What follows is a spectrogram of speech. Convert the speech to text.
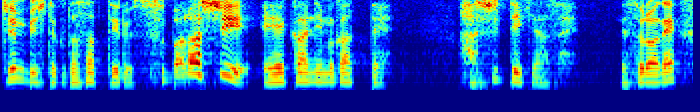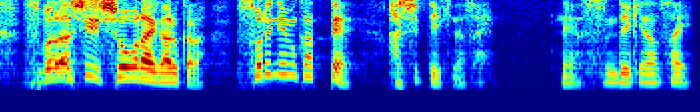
準備してくださっている素晴らしい栄冠に向かって走っていきなさいそれはね素晴らしい将来があるからそれに向かって走っていきなさい、ね、進んでいきなさい。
